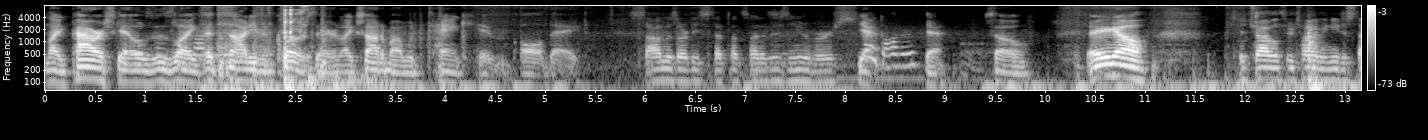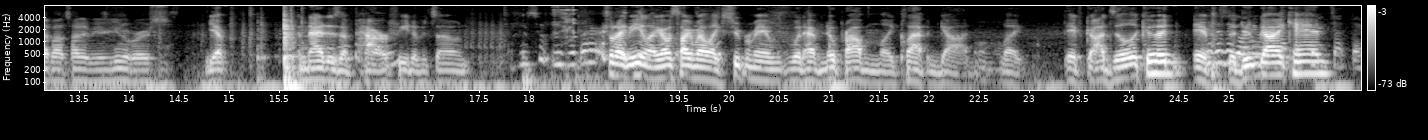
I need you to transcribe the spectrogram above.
like power scales is like it's not even close there. Like Saitama would tank him all day. Saitama has already stepped outside of his universe. Yeah. My daughter. So there you go. To travel through time, you need to step outside of your universe. Yep. And that is a power feat of its own. He's so evil to her. That's what I mean. Like I was talking about, like Superman would have no problem like clapping God. Like if Godzilla could, if the Doom guy can, kids, that thing.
